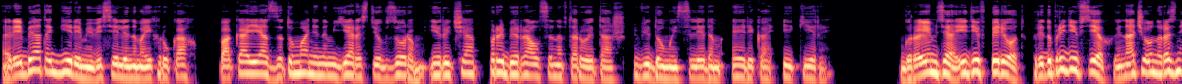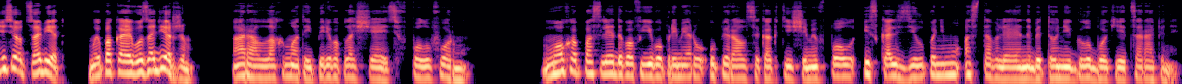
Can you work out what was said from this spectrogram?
Ребята гирями висели на моих руках, пока я с затуманенным яростью взором и рыча пробирался на второй этаж, ведомый следом Эрика и Киры. «Грымзя, иди вперед, предупреди всех, иначе он разнесет совет. Мы пока его задержим», — орал лохматый, перевоплощаясь в полуформу. Моха, последовав его примеру, упирался когтищами в пол и скользил по нему, оставляя на бетоне глубокие царапины.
